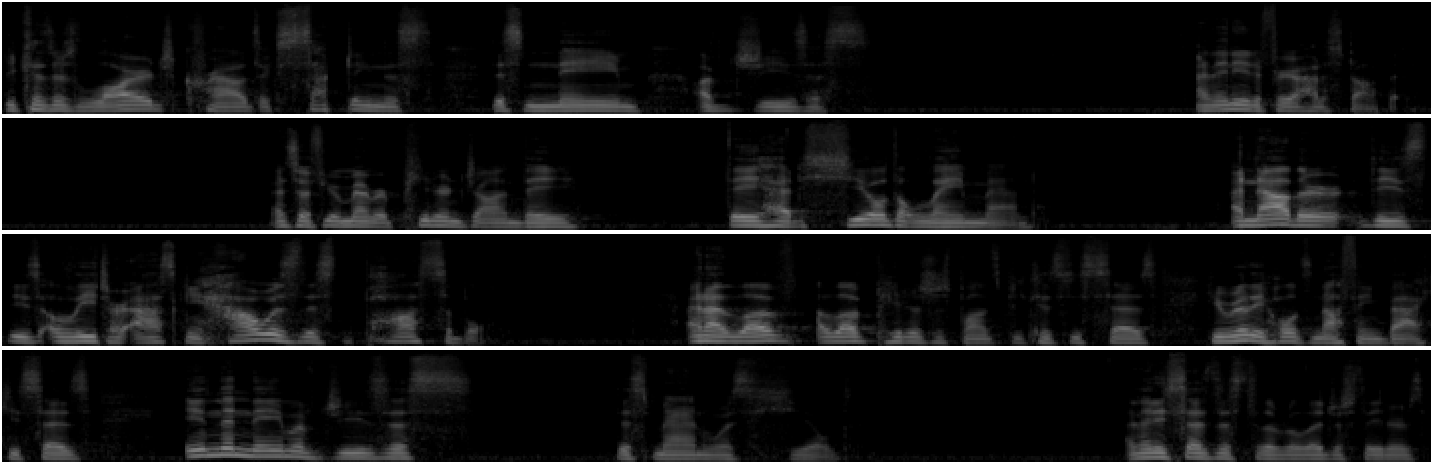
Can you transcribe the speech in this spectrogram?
Because there's large crowds accepting this, this name of Jesus. And they need to figure out how to stop it. And so if you remember, Peter and John, they, they had healed a lame man. And now they're, these, these elite are asking, how is this possible? And I love, I love Peter's response because he says, he really holds nothing back. He says, In the name of Jesus, this man was healed. And then he says this to the religious leaders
